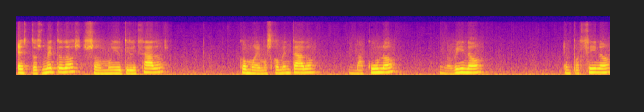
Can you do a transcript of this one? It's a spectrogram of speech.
Estos métodos son muy utilizados como hemos comentado, en vacuno, en ovino, en porcino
